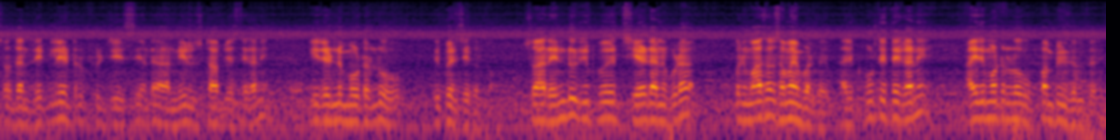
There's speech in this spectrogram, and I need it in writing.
సో దాన్ని రెగ్యులేటర్ ఫిట్ చేసి అంటే ఆ నీళ్ళు స్టాప్ చేస్తే కానీ ఈ రెండు మోటార్లు రిపేర్ చేయగలుగుతాం. సో ఆ రెండు రిపేర్ చేయడానికి కూడా కొన్ని మాసాలు సమయం పడుతుంది. అది పూర్తయితే కానీ ఐదు మోటార్లు పంపింగ్ జరుగుతుంది.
